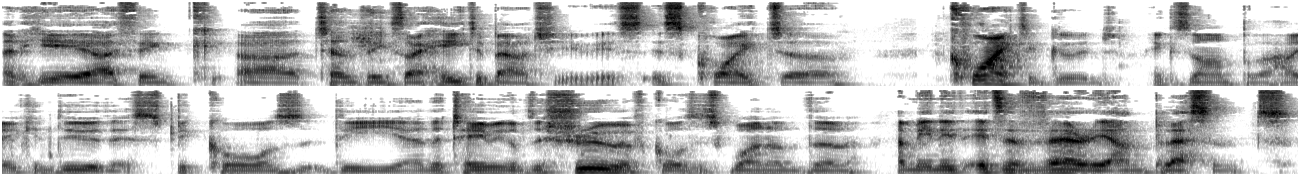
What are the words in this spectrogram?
And here, I think uh, Ten Things I Hate About You is is quite a quite a good example of how you can do this because the uh, the Taming of the Shrew, of course, is one of the. I mean, it, it's a very unpleasant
